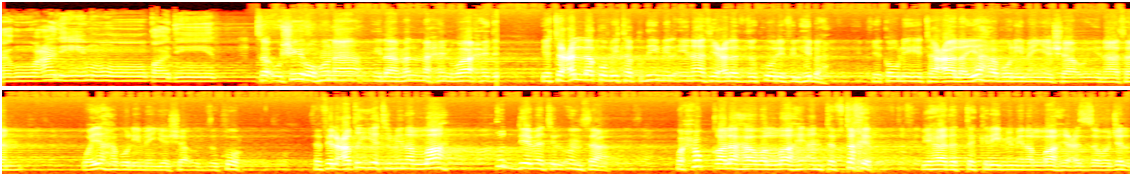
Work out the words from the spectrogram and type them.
إنه عليم قدير. سأشير هنا إلى ملمح واحد يتعلق بتقديم الإناث على الذكور في الهبة في قوله تعالى يهب لمن يشاء اناثا ويهب لمن يشاء الذكور ففي العطية من الله قدمت الأنثى وحق لها والله أن تفتخر بهذا التكريم من الله عز وجل.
